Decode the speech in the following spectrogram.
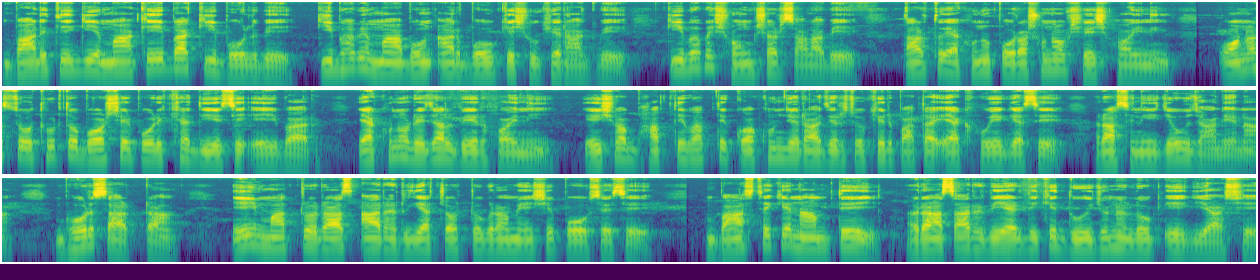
বাড়িতে গিয়ে মাকে বা কি বলবে? কীভাবে মা বোন আর বউকে সুখে রাখবে? কীভাবে সংসার চালাবে? তার তো এখনও পড়াশোনাও শেষ হয়নি। অনার্স চতুর্থ বর্ষের পরীক্ষা দিয়েছে এইবার। এখনও রেজাল্ট বের হয়নি। এইসব ভাবতে ভাবতে কখন যে রাজের চোখের পাতা এক হয়ে গেছে, রাজ নিজেও জানে না। ভোর চারটা। এই মাত্র রাজ আর রিয়া চট্টগ্রামে এসে পৌঁছেছে। বাস থেকে নামতেই রাজ আর রিয়ার দিকে দুইজন লোক এগিয়ে আসে।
